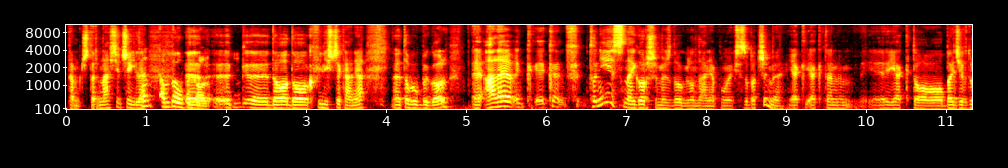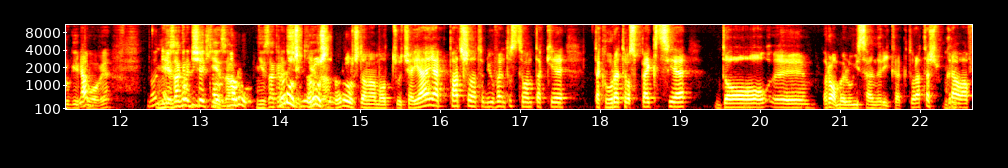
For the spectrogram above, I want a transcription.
tam 14 czy ile? Tam, byłby gol. E, e, Do, do chwili szczekania. E, To byłby gol. E, Ale to nie jest najgorszy mecz do oglądania, bo jak się zobaczymy, jak, jak, ten, e, jak to będzie w drugiej Ja- połowie. No nie zagra no, dzisiaj no, Chiesa. no, ró- Nie zagra róż, dzisiaj róż, Chiesa. różne mam odczucia. Ja jak patrzę na ten Juventus, to mam takie, taką retrospekcję do y, Romy Luisa Enrique, która też Mhm. grała, w-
